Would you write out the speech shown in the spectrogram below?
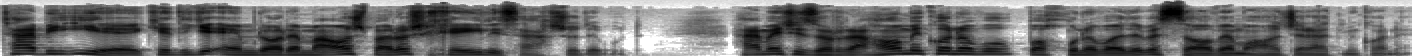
طبیعیه که دیگه امرار معاش براش خیلی سخت شده بود. همه چیز رها می‌کنه و با خانواده به ساوه مهاجرت می‌کنه.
